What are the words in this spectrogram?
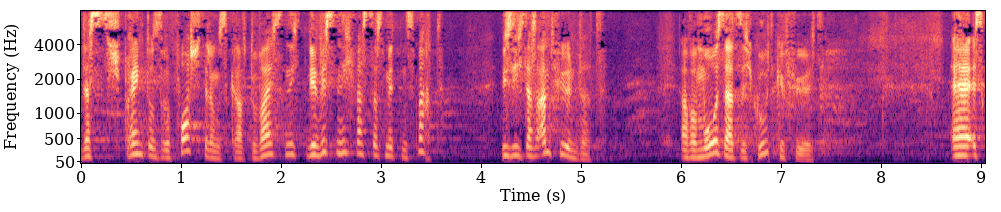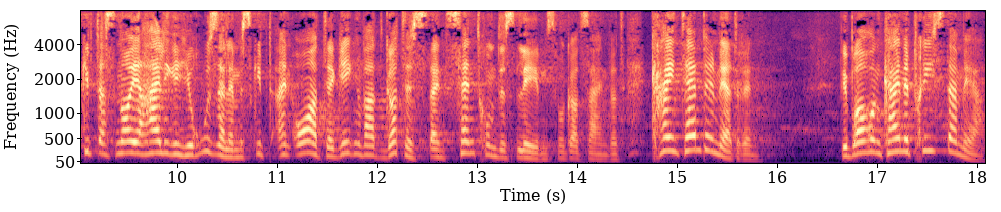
das sprengt unsere Vorstellungskraft. Du weißt nicht, wir wissen nicht, was das mit uns macht, wie sich das anfühlen wird. Aber Mose hat sich gut gefühlt. Äh, es gibt das neue heilige Jerusalem. Es gibt ein Ort der Gegenwart Gottes, ein Zentrum des Lebens, wo Gott sein wird. Kein Tempel mehr drin. Wir brauchen keine Priester mehr.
